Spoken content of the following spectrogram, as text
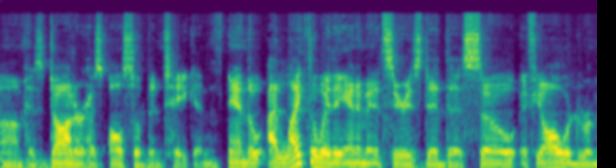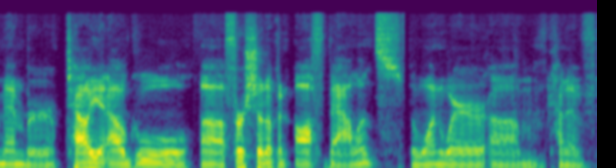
um, his daughter, has also been taken. And the, I like the way the animated series did this. So if y'all would remember, Talia Al Ghul uh, first showed up in Off Balance, the one where um, kind of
